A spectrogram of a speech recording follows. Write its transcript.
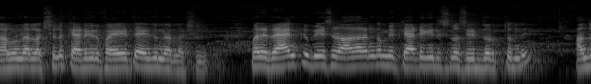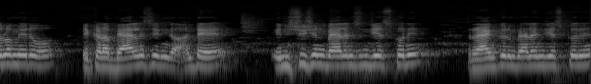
నాలుగున్నర లక్షలు కేటగిరీ ఫైవ్ అయితే ఐదున్నర లక్షలు. మరి ర్యాంక్ బేస్డ్ ఆధారంగా మీకు కేటగిరీస్లో సీట్ దొరుకుతుంది. అందులో మీరు ఇక్కడ బ్యాలెన్సింగ్ అంటే ఇన్స్టిట్యూషన్ బ్యాలెన్సింగ్ చేసుకొని ర్యాంకుని బ్యాలెన్స్ చేసుకొని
